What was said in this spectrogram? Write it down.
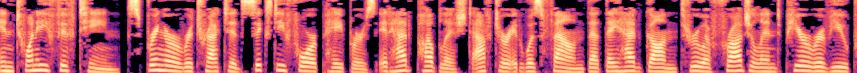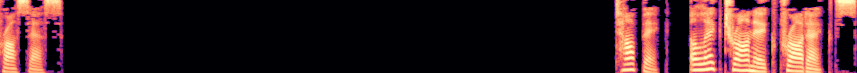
In 2015, Springer retracted 64 papers it had published after it was found that they had gone through a fraudulent peer review process. Topic: Electronic products.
